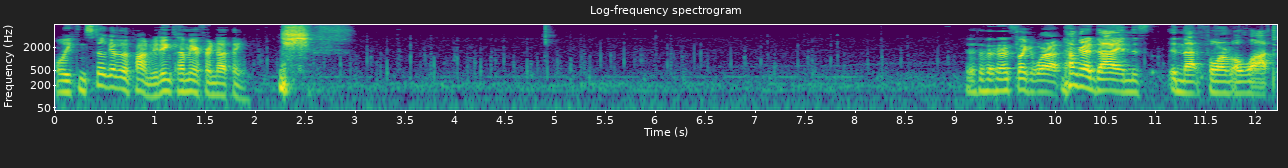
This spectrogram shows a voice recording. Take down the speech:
Well, we can still get to the pond. We didn't come here for nothing. That's like where I'm not gonna die in this in that form a lot.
